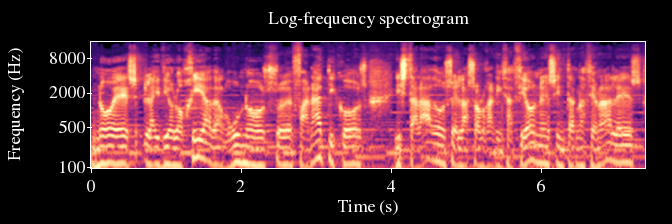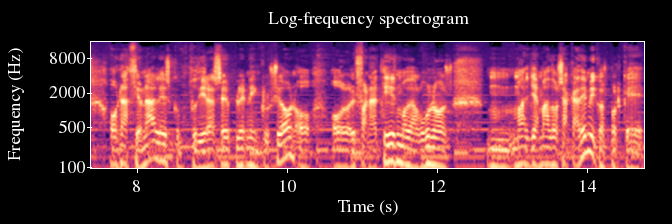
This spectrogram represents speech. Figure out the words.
no es la ideología de algunos eh, fanáticos instalados en las organizaciones internacionales o nacionales, como pudiera ser plena inclusión, o, el fanatismo de algunos mm, mal llamados académicos, porque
